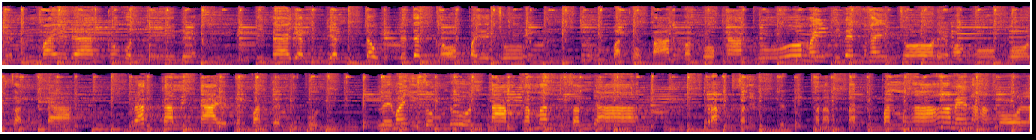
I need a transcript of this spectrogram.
เห็นใบแดงของคนมีเบนติดแอร์เย็นเย็นเจ้าเลยเต้นเข้าไปโชว์หนุ่มบัดพวกปานบักโกกน้ำทู ไม่มีเบ้นให้โชได้ห้องโฮโพสังกา รักกันกลายเป็นฟันเป็นฝุ่นเลยไม่สมดุลตามคำมั่นสัญญา รักสนิทจิตถนัดตัดปัญหาแม่นางโมล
